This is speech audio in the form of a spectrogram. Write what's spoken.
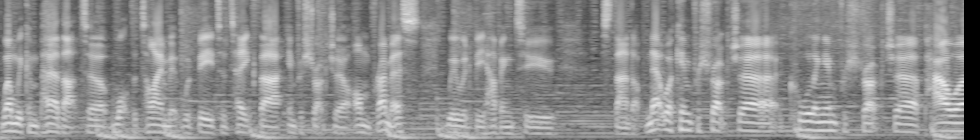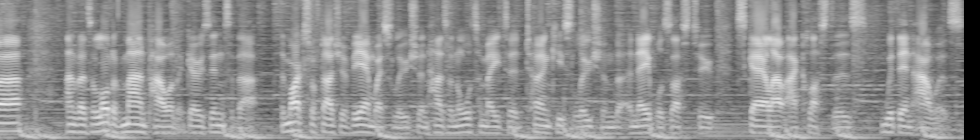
When we compare that to what the time it would be to take that infrastructure on premise, we would be having to stand up network infrastructure, cooling infrastructure, power, and there's a lot of manpower that goes into that. The Microsoft Azure VMware solution has an automated turnkey solution that enables us to scale out our clusters within hours,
